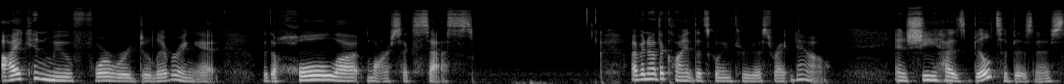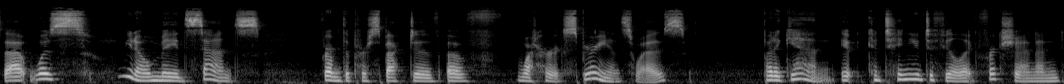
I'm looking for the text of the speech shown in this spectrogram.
I can move forward delivering it with a whole lot more success. I have another client that's going through this right now, and she has built a business that was, you know, made sense from the perspective of what her experience was. But again, it continued to feel like friction. And,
